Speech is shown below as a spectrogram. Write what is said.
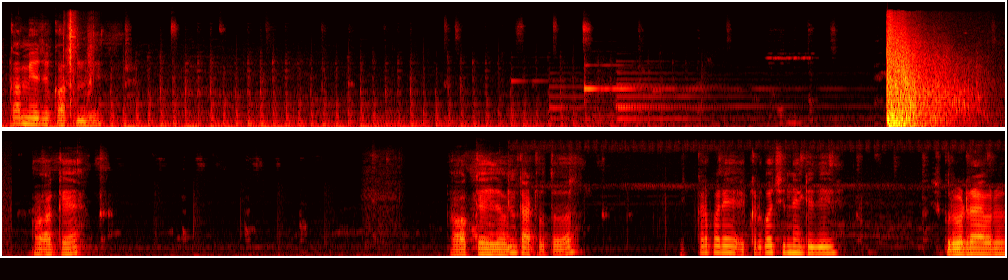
ఇంకా మ్యూజిక్ వస్తుంది. ఓకే. ఓకే ఇది కట్టరుతో ఇక్కడ పడే ఎక్కడికి వచ్చింది ఏంటిది? స్క్రూ డ్రైవరు.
